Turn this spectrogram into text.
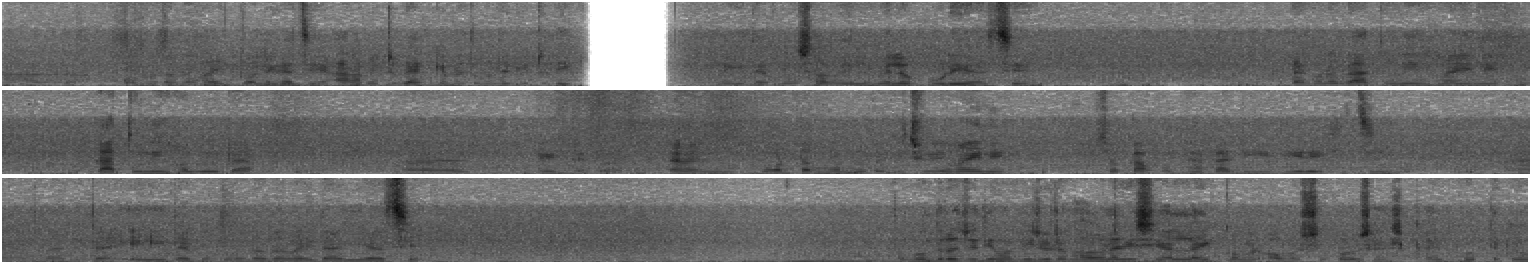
আর ওর দাদা ভাই কলে গেছে আর আমি একটু ব্যাক ক্যামেরা তোমাদেরকে একটু দেখি, এই দেখো সব এলোমেলো পড়ে আছে। এখনও গাঁথুনি হয়নি। গাঁথুনি হবে ওটা। পর্দা মর্দা তো কিছুই হয়নি। সব কাপড় ঢাকা দিয়ে দিয়ে রেখেছি। আর বাড়িটা এই দেখো তোমার দাদাভাই দাঁড়িয়ে আছে। তো বন্ধুরা, যদি আমার ভিডিওটা ভালো লাগে শেয়ার লাইক কমেন্ট অবশ্যই করো সাবস্ক্রাইব করতে কেউ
